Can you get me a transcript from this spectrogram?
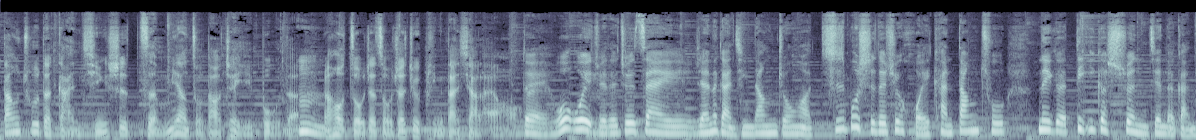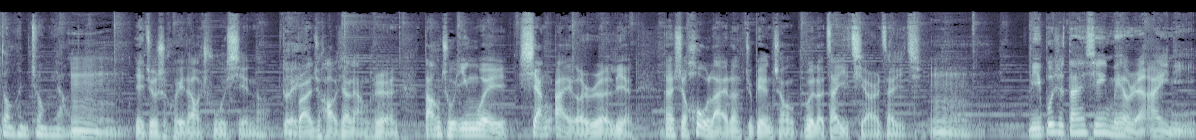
当初的感情是怎么样走到这一步的。嗯，然后走着走着就平淡下来哦。对我，我也觉得就是在人的感情当中啊，时不时的去回看当初那个第一个瞬间的感动很重要。嗯，也就是回到初心了。对，不然就好像两个人当。初因为相爱而热恋，但是后来呢，就变成为了在一起而在一起。嗯，你不是担心没有人爱你，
